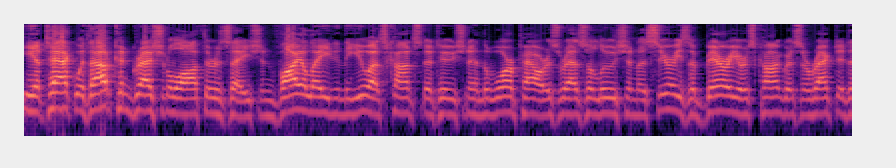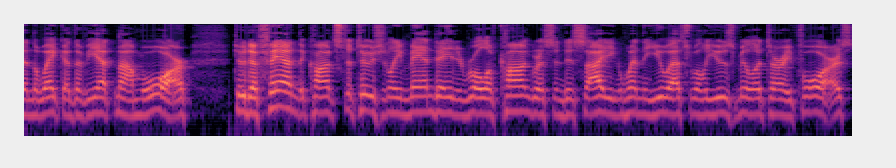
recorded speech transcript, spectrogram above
He attacked without congressional authorization, violating the U.S. Constitution and the War Powers Resolution, a series of barriers Congress erected in the wake of the Vietnam War to defend the constitutionally mandated role of Congress in deciding when the U.S. will use military force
